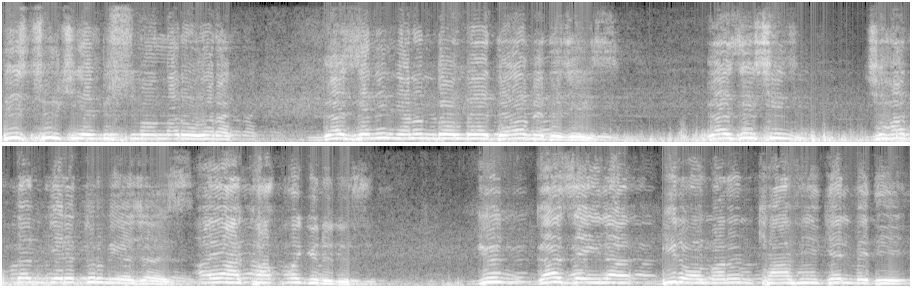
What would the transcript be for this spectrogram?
biz Türkiye Müslümanları olarak Gazze'nin yanında olmaya devam edeceğiz. Gazze için cihattan geri durmayacağız. Ayağa kalkma günüdür. Gün Gazze ile bir olmanın kafi gelmediği,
